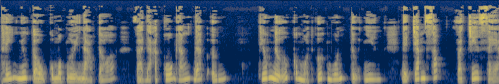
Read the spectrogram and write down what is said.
thấy nhu cầu của một người nào đó và đã cố gắng đáp ứng thiếu nữ có một ước muốn tự nhiên để chăm sóc và chia sẻ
